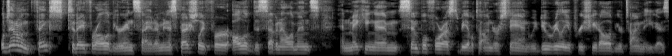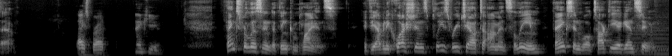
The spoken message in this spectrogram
Well, gentlemen, thanks today for all of your insight. I mean, especially for all of the seven elements and making them simple for us to be able to understand. We do really appreciate all of your time that you guys have. Thanks, Brad. Thank you. Thanks for listening to Think Compliance. If you have any questions, please reach out to Ahmed Salim. Thanks, and we'll talk to you again soon.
